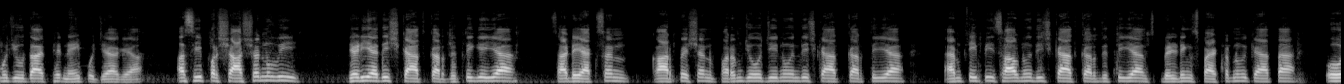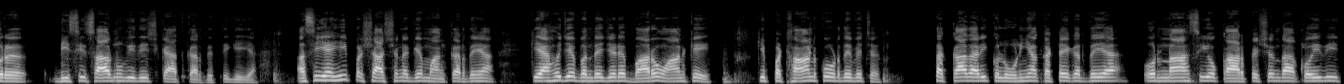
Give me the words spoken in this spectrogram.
ਮੌਜੂਦਾ ਇੱਥੇ ਨਹੀਂ ਪੁੱਜਿਆ ਗਿਆ। ਅਸੀਂ ਪ੍ਰਸ਼ਾਸਨ ਨੂੰ ਵੀ ਜਿਹੜੀ ਇਹਦੀ ਸ਼ਿਕਾਇਤ ਕਰ ਦਿੱਤੀ ਗਈ ਆ। ਸਾਡੇ ਐਕਸ਼ਨ ਕਾਰਪੋਰੇਸ਼ਨ ਪਰਮਜੋਤ ਜੀ ਨੂੰ ਇਹਦੀ ਸ਼ਿਕਾਇਤ ਕਰਤੀ ਆ। ਐਮਟੀਪੀ ਸਾਹਿਬ ਨੂੰ ਇਹਦੀ ਸ਼ਿਕਾਇਤ ਕਰ ਦਿੱਤੀ ਆ। ਬਿਲਡਿੰਗ ਇੰਸਪੈਕਟਰ ਨੂੰ ਵੀ ਕਹਿਤਾ ਔਰ ਡੀਸੀ ਸਾਹਿਬ ਨੂੰ ਵੀ ਇਹਦੀ ਸ਼ਿਕਾਇਤ ਕਰ ਦਿੱਤੀ ਗਈ ਆ। ਅਸੀਂ ਇਹੀ ਪ੍ਰਸ਼ਾਸਨ ਅੱਗੇ ਮੰਗ ਕਰਦੇ ਆ ਕਿ ਇਹੋ ਜਿਹੇ ਬੰਦੇ ਜਿਹੜੇ ਬਾਹਰੋਂ ਆਣ ਕੇ ਕਿ ਪਠਾਨਕੋਟ ਦੇ ਵਿੱਚ ਧੱਕਾਦਾਰੀ ਕਲੋਨੀਆਂ ਕੱਟੇ ਕਰਦੇ ਆ, ਔਰ ਨਾ ਅਸੀਂ ਉਹ ਕਾਰਪੋਰੇਸ਼ਨ ਦਾ, ਕੋਈ ਵੀ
